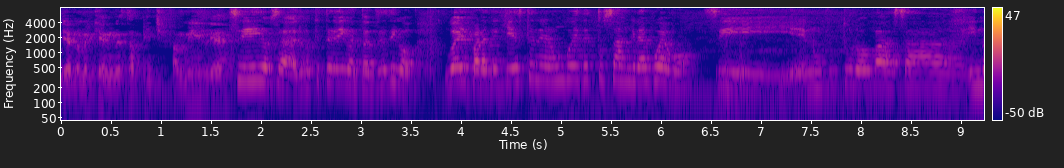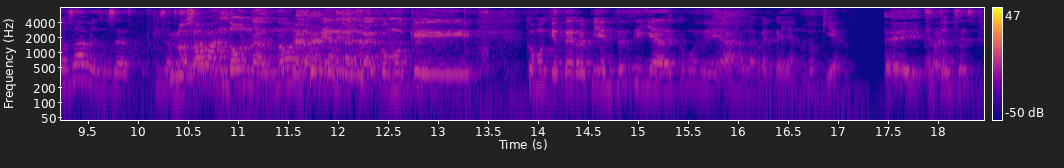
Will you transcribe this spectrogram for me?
ya no me quieren esta pinche familia. Sí, o sea, es lo que te digo. Entonces digo, güey, ¿para qué quieres tener un güey de tu sangre a huevo si en un futuro vas a... y no sabes, o sea, quizás No lo abandonas, ¿no? A la verga, o sea, como que... como que te arrepientes y ya como de, ah, la verga, ya no lo quiero. Entonces,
